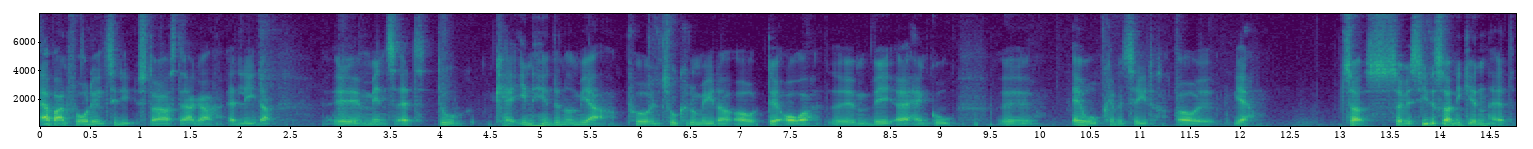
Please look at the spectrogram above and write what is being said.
er bare en fordel til de større og stærkere atleter, øh, mens at du kan indhente noget mere på en 2 km og derover øh, ved at have en god øh, aerob Og øh, ja, så, så jeg vil sige det sådan igen, at,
